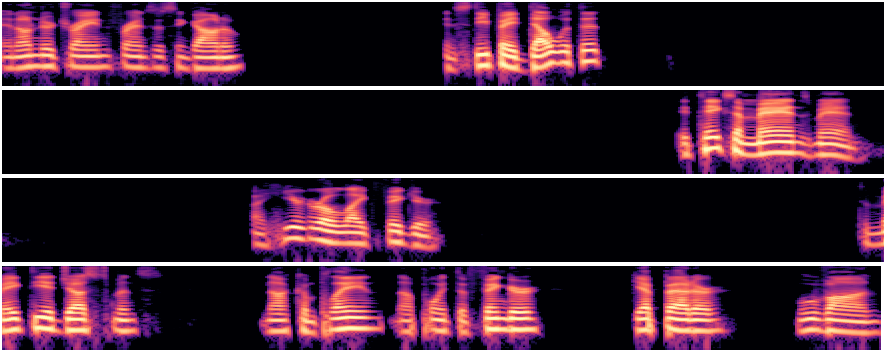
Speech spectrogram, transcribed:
and undertrained Francis Ngannou. And Stipe dealt with it. It takes a man's man, a hero like figure, to make the adjustments, not complain, not point the finger, get better, move on,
